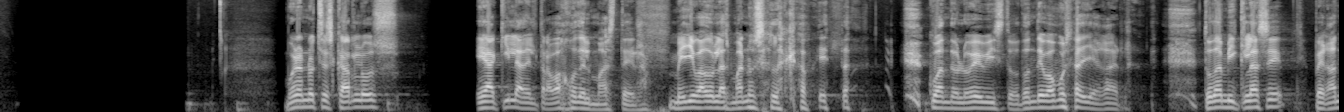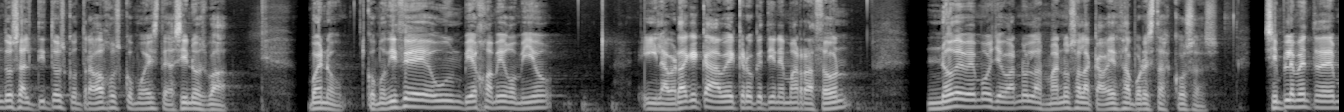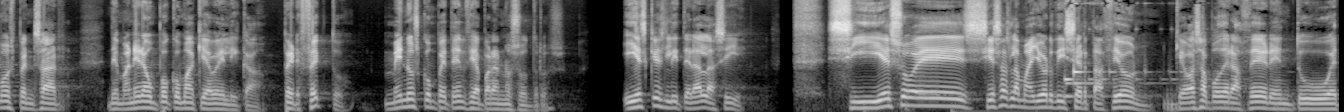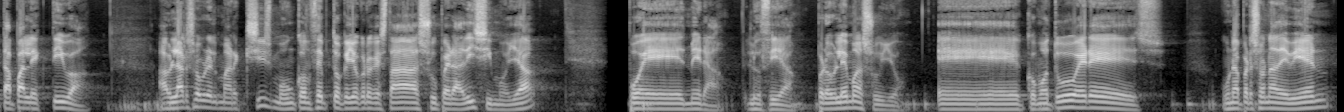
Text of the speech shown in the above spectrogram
Buenas noches, Carlos. He aquí la del trabajo del máster. Me he llevado las manos a la cabeza cuando lo he visto. ¿Dónde vamos a llegar? Toda mi clase pegando saltitos con trabajos como este. Así nos va. Bueno, como dice un viejo amigo mío, y la verdad que cada vez creo que tiene más razón, no debemos llevarnos las manos a la cabeza por estas cosas. Simplemente debemos pensar de manera un poco maquiavélica, perfecto, menos competencia para nosotros. Y es que es literal así. Si eso es, si esa es la mayor disertación que vas a poder hacer en tu etapa lectiva, hablar sobre el marxismo, un concepto que yo creo que está superadísimo ya, pues mira, Lucía, problema suyo. Eh, como tú eres una persona de bien,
